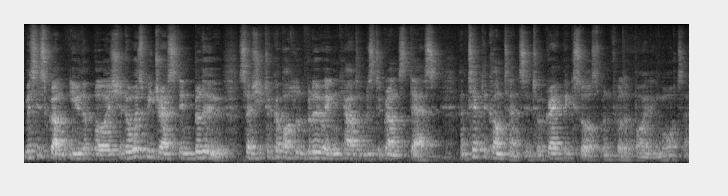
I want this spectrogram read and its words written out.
Mrs. Grunt knew that boys should always be dressed in blue, so she took a bottle of blue ink out of Mr. Grunt's desk and tipped the contents into a great big saucepan full of boiling water.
